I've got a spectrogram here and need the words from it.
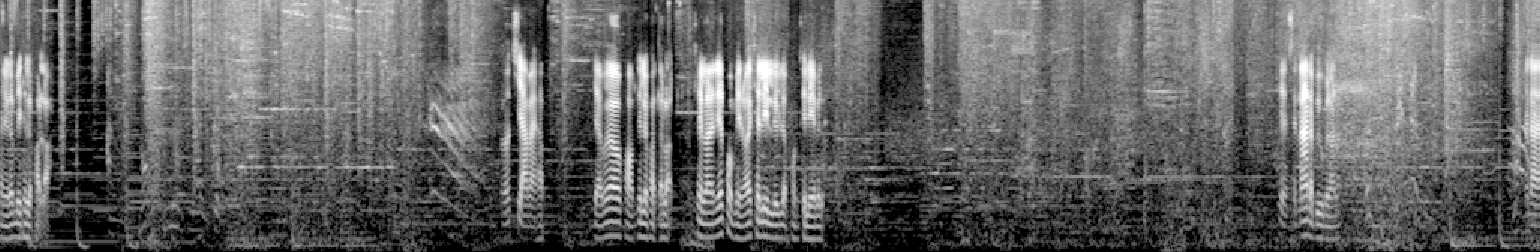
อันนี้ก็มีเทเลพอร์ตแล้วแล้วก็เคลียร์ไปครับเคลียร์เพื่อพร้อมเทเลพอร์ตตลอดเคลานี้ผมเห็นว่าแคลรินลึกเดี๋ยวผมเทเลไปเลยโอเคเซนหน้า W ไปแล้วนะไม่ได้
